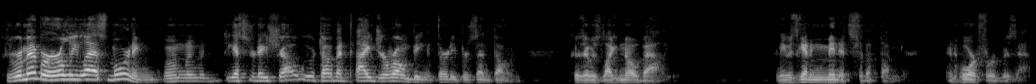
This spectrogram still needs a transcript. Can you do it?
Because remember, early last morning, when, when yesterday's show, we were talking about Ty Jerome being 30% owned because there was like no value. And he was getting minutes for the Thunder, and Horford was out.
